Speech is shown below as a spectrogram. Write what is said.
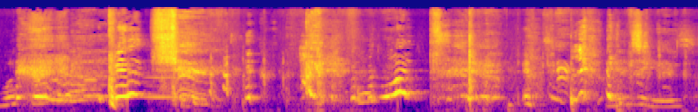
What the Bitch. what? Jeez.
